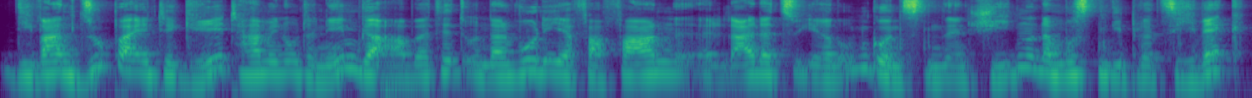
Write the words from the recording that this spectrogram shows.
die waren super integriert, haben in Unternehmen gearbeitet und dann wurde ihr Verfahren äh, leider zu ihren Ungunsten entschieden und dann mussten die plötzlich weg.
